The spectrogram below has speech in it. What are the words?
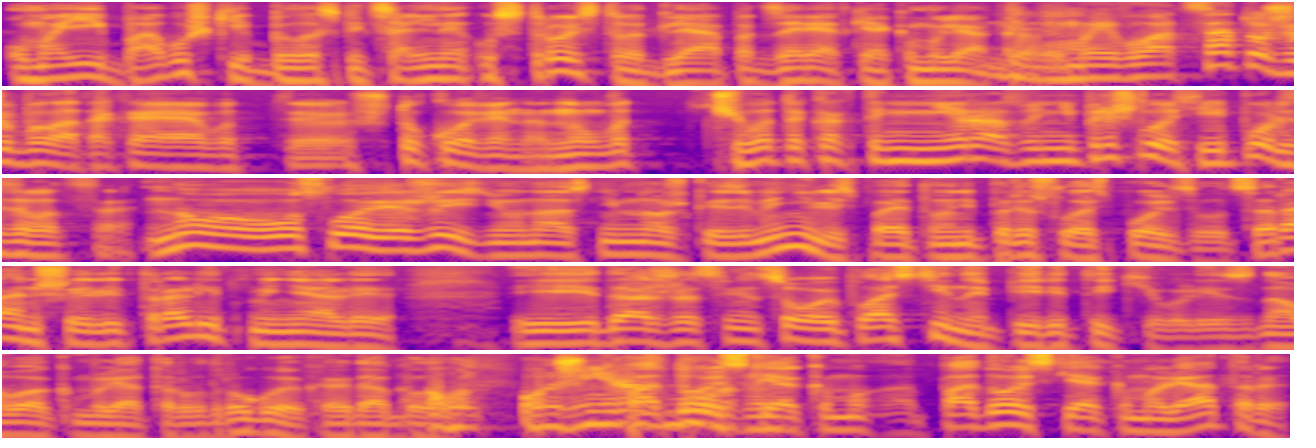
у моей бабушки было специальное устройство для подзарядки аккумуляторов. Да, у моего отца тоже была такая вот э, штуковина. Ну вот чего-то как-то ни разу не пришлось ей пользоваться. Ну, условия жизни у нас немножко изменились, поэтому не пришлось пользоваться. Раньше электролит меняли, и даже свинцовые пластины перетыкивали из одного аккумулятора в другой, когда был... Он, он же не подольские, аккуму... подольские аккумуляторы,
